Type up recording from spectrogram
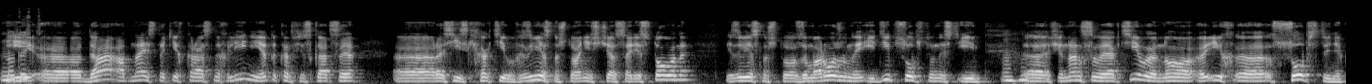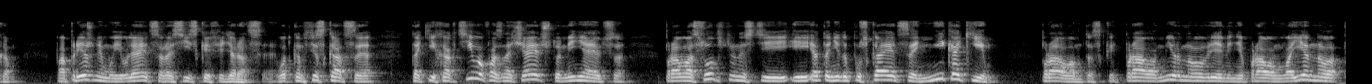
Ну, и есть... да, одна из таких красных линий – это конфискация российских активов. Известно, что они сейчас арестованы, известно, что заморожены и дип-собственность, и угу. финансовые активы, но их собственником – по-прежнему является Российская Федерация. Вот конфискация таких активов означает, что меняются права собственности, и это не допускается никаким правом, так сказать, правом мирного времени, правом военного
